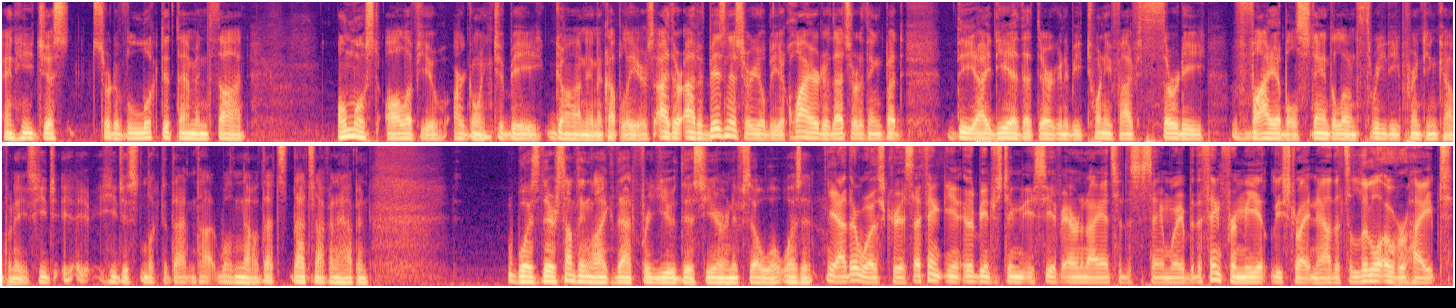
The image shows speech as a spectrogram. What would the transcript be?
and he just sort of looked at them and thought, almost all of you are going to be gone in a couple of years, either out of business or you'll be acquired or that sort of thing. But the idea that there are going to be 25, 30 viable standalone 3D printing companies, he, he just looked at that and thought, well, no, that's, that's not going to happen. Was there something like that for you this year? And if so, what was it? Yeah, there was, Chris. I think you know, it would be interesting to see if Aaron and I answered this the same way. But the thing for me, at least right now, that's a little overhyped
